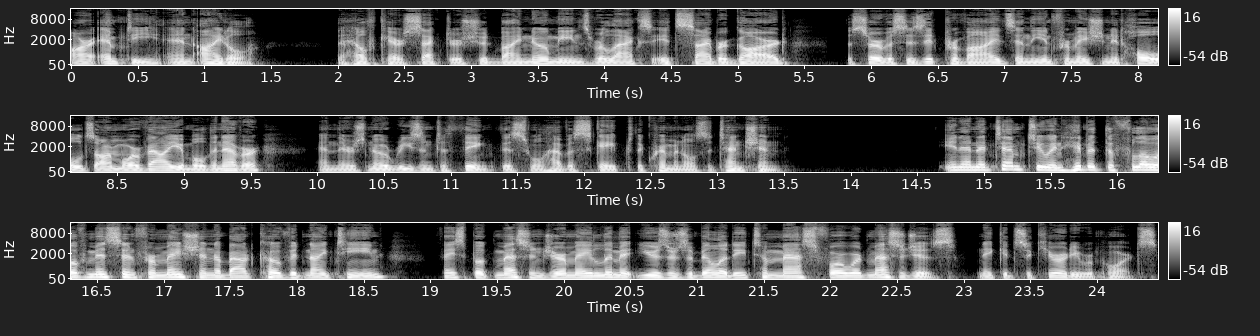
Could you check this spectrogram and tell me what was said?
are empty and idle. The healthcare sector should by no means relax its cyber guard. The services it provides and the information it holds are more valuable than ever, and there's no reason to think this will have escaped the criminals' attention. In an attempt to inhibit the flow of misinformation about COVID 19, Facebook Messenger may limit users' ability to mass forward messages, Naked Security reports.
